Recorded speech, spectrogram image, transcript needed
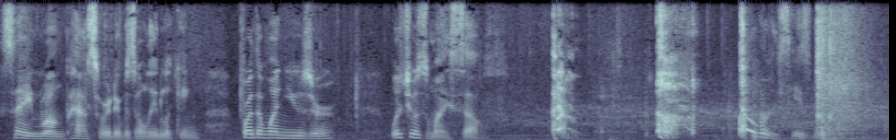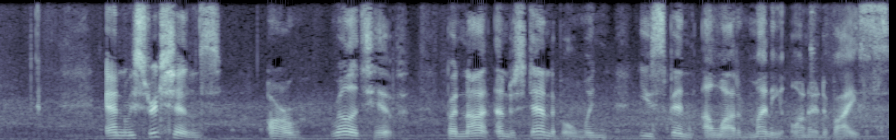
saying wrong password. It was only looking for the one user, which was myself. Excuse me. And restrictions are relative, but not understandable when you spend a lot of money on a device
